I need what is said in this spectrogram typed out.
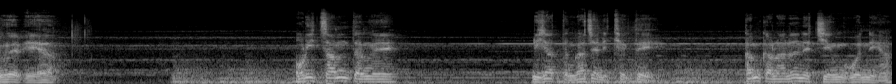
朱丽萍，我你斩断的，而且断到这么彻底，敢干那咱的情分尔？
